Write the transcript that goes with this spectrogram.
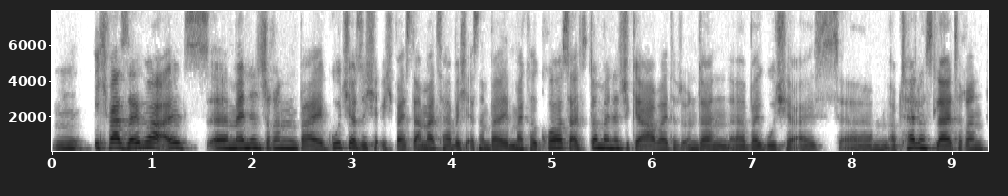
Hm, ich war selber als äh, Managerin bei Gucci, also ich, ich weiß, damals habe ich erstmal bei Michael Kors als Dom-Manager gearbeitet und dann äh, bei Gucci als ähm, Abteilungsleiterin.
